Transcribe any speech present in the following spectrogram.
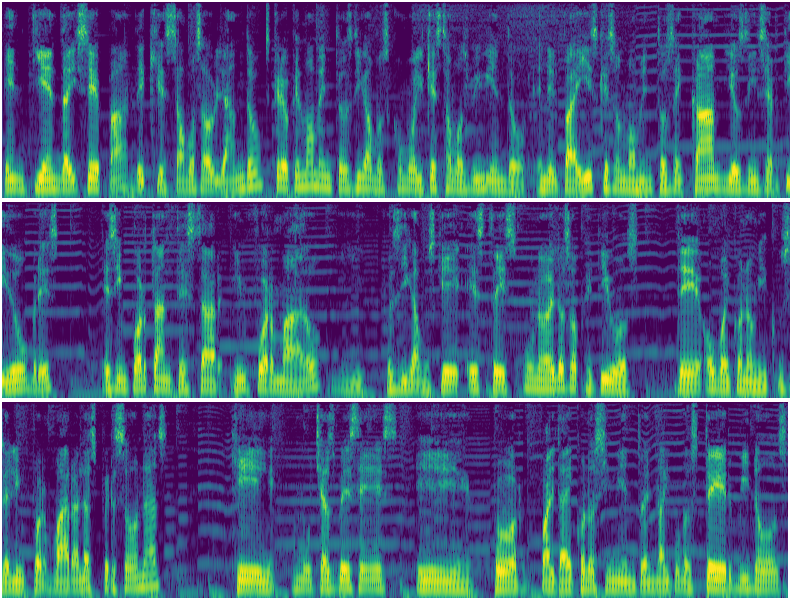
entienda y sepa de qué estamos hablando. Creo que en momentos, digamos, como el que estamos viviendo en el país, que son momentos de cambios, de incertidumbres, es importante estar informado y pues digamos que este es uno de los objetivos de Homo Economicus, el informar a las personas que muchas veces eh, por falta de conocimiento en algunos términos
